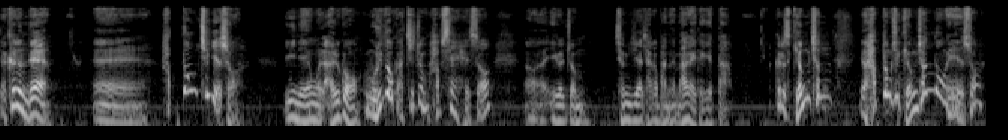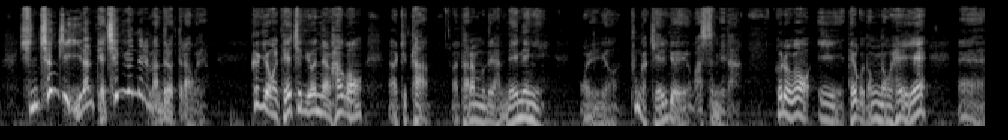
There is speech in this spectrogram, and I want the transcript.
자, 그런데 에, 합동 측에서 이 내용을 알고 그럼 우리도 같이 좀 합세해서 어, 이걸 좀 성지화 작업하는 데 막아야 되겠다. 그래서 경천 합동측 경천동회에서 신천지 이단 대책위원회를 만들었더라고요. 거기 오늘 대책위원장하고 어, 기타 어, 다른 분들이 한 네 명이 오늘 요 풍각 제일교회에 왔습니다. 그리고 이 대구 동로회의 에,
